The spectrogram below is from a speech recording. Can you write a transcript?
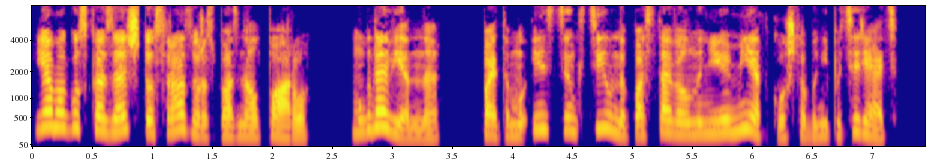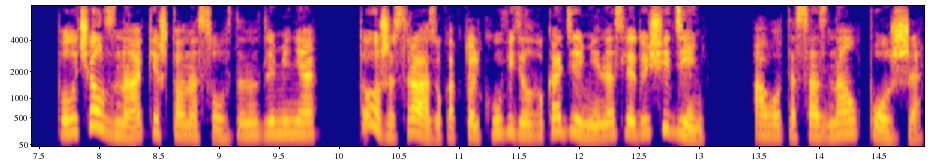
я могу сказать, что сразу распознал пару. Мгновенно. поэтому инстинктивно поставил на нее метку, чтобы не потерять. Получал знаки, что она создана для меня, тоже сразу, как только увидел в академии на следующий день, а вот осознал позже,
